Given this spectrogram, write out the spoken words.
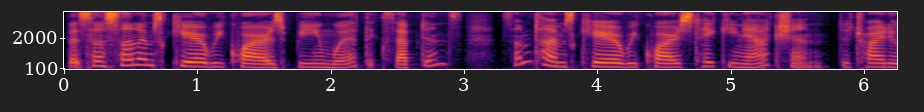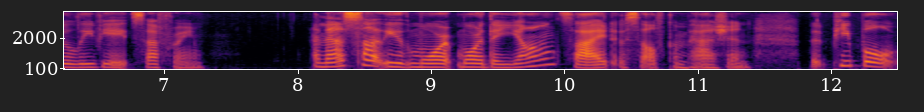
But so sometimes care requires being with acceptance. Sometimes care requires taking action to try to alleviate suffering. And that's slightly more more the yang side of self But people,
